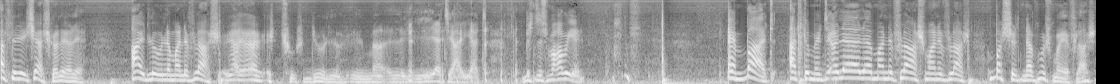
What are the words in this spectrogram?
Qatt li ġejt xaxka, le, le. Għidlu li ma niflaħx. Ċċux, ġur li qed jgħajjat. Biex nismagħu jien. Imbagħad, qatt li minn le, le, ma niflaħx, ma niflaħx. Imbagħad sirt naf mhux ma jiflaħx,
